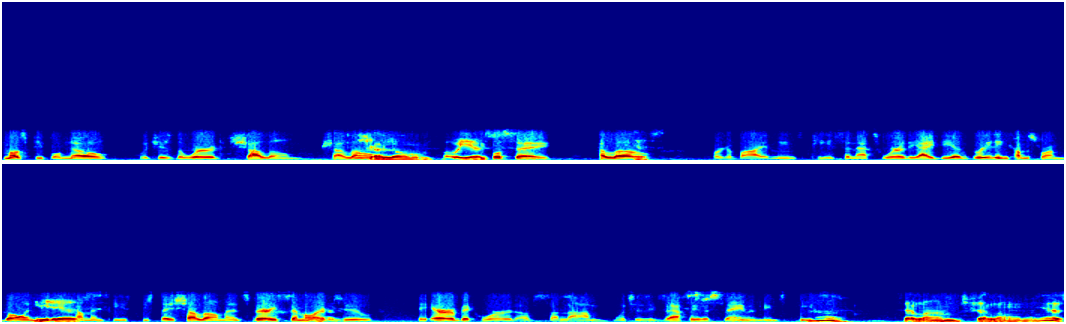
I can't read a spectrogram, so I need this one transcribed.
most people know, which is the word shalom. Shalom. Shalom. Oh yes. People say hello Yes. or goodbye. It means peace, and that's where the idea of greeting comes from. Go in peace, Yes. come in peace. You say shalom, and it's very similar Right. to the Arabic word of salam, which is exactly the same. It means peace. Oh. Salam. Shalom. Yes.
